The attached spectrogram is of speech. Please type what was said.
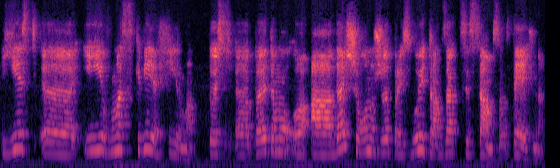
есть э, и в Москве фирма. То есть, э, поэтому, а дальше он уже производит транзакции сам, самостоятельно.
